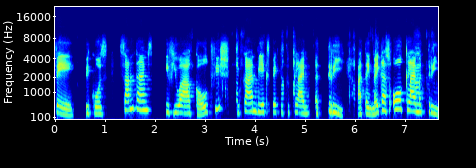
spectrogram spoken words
fair. Because sometimes, if you are a goldfish, you can't be expected to climb a tree, but they make us all climb a tree.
